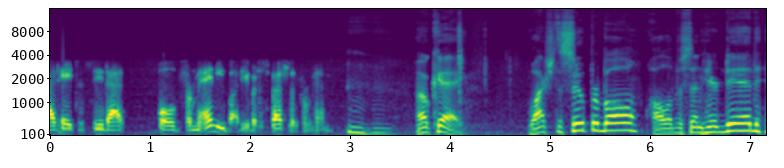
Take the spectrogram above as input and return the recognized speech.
I'd hate to see that pulled from anybody, but especially from him. Mm-hmm. Okay. Watched the Super Bowl. All of us in here did.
